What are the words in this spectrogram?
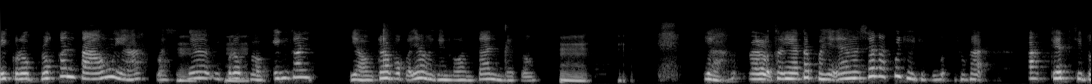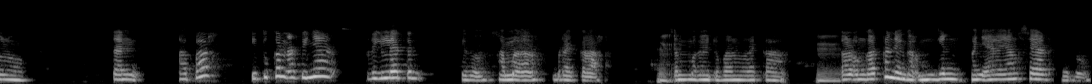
microblog kan tahu ya maksudnya hmm. microblogging kan ya udah pokoknya bikin konten gitu. Hmm. Ya kalau ternyata banyak yang share aku juga, juga kaget gitu loh. Dan apa itu kan artinya related gitu sama mereka hmm. sama kehidupan mereka Hmm. Kalau enggak kan ya enggak mungkin banyak yang share gitu.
